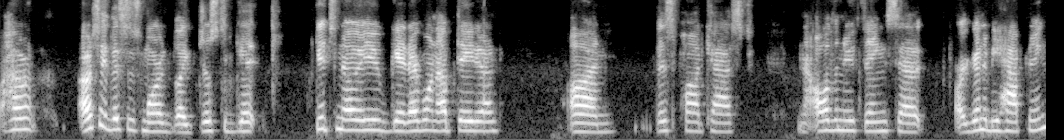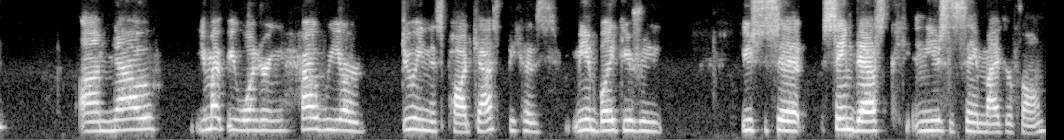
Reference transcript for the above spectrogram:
How I would say this is more like just to get get to know you, get everyone updated on this podcast and all the new things that are going to be happening. Um, now you might be wondering how we are doing this podcast because me and Blake usually used to sit same desk and use the same microphone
